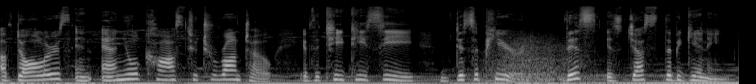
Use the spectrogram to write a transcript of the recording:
of dollars in annual cost to Toronto if the TTC disappeared, this is just the beginning.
